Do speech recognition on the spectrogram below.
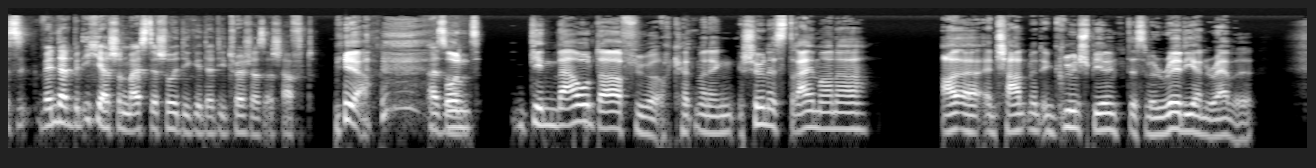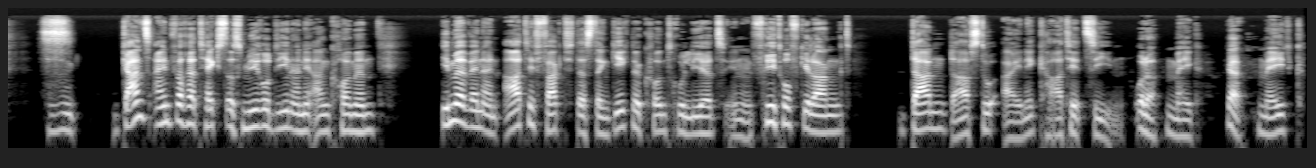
es, wenn, dann bin ich ja schon meist der Schuldige, der die Treasures erschafft. Ja. Also. Und genau dafür könnte man ein schönes 3-Mana äh, Enchantment in Grün spielen, das Viridian Revel. Das ist ein ganz einfacher Text aus Mirodin an die Ankommen. Immer wenn ein Artefakt, das dein Gegner kontrolliert, in den Friedhof gelangt, dann darfst du eine Karte ziehen. Oder make. Ja, make.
